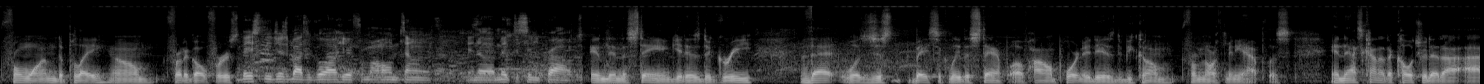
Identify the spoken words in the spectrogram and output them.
for one, to play um, for the Gophers. Basically, just about to go out here for my hometown and uh, make the city proud. And then to stay and get his degree, that was just basically the stamp of how important it is to become from North Minneapolis. And that's kind of the culture that I, I,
